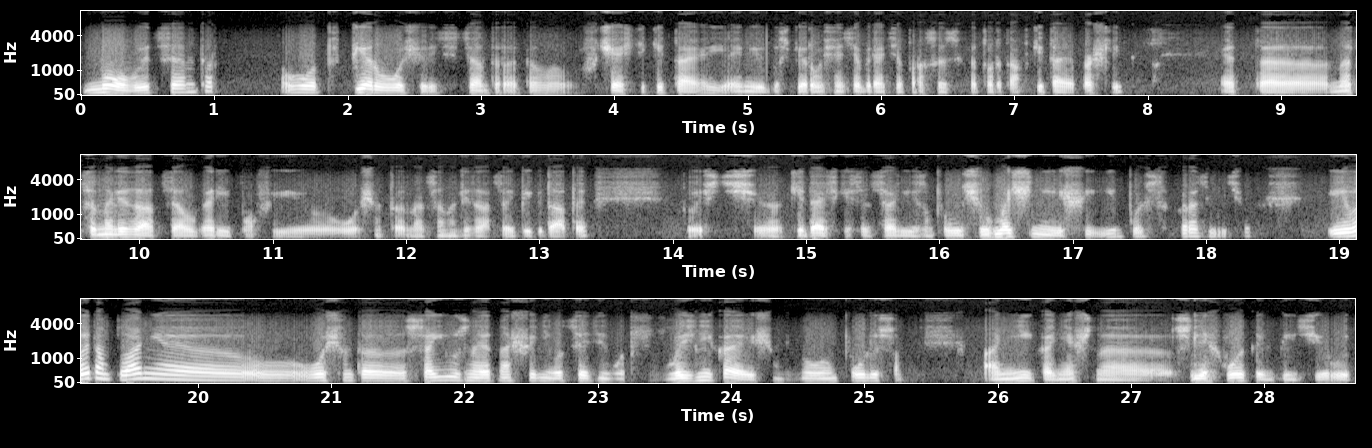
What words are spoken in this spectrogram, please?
новый центр, вот, в первую очередь центр этого в части Китая, я имею в виду с 1 сентября те процессы, которые там в Китае прошли, это национализация алгоритмов и, в общем-то, национализация бигдаты. То есть э, китайский социализм получил мощнейший импульс к развитию. И в этом плане, э, в общем-то, союзные отношения вот с этим вот возникающим новым полюсом, они, конечно, с лихвой компенсируют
